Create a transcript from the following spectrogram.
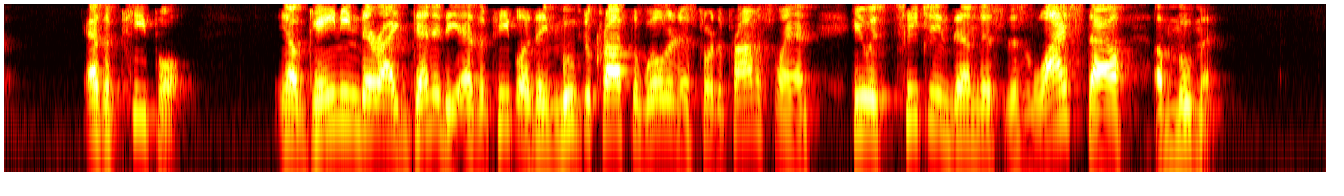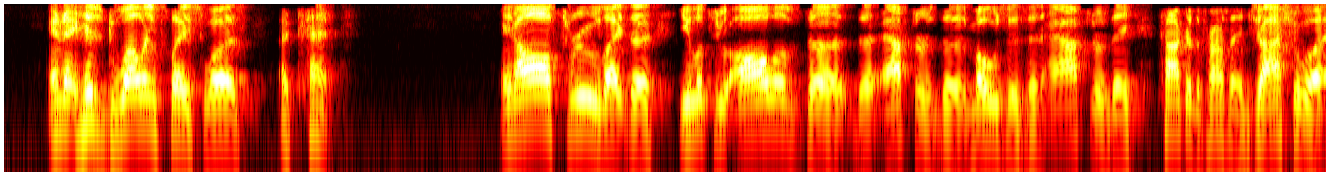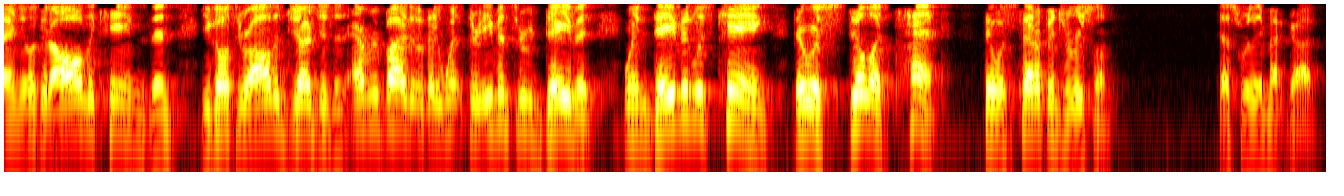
as a people. You know, gaining their identity as a people as they moved across the wilderness toward the promised land. He was teaching them this, this lifestyle of movement. And that his dwelling place was a tent. And all through, like the, you look through all of the, the, after the Moses and after they conquered the promised land, Joshua, and you look at all the kings, and you go through all the judges and everybody that they went through, even through David. When David was king, there was still a tent that was set up in Jerusalem. That's where they met God.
